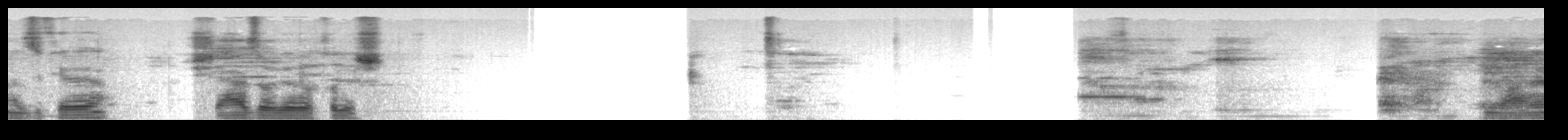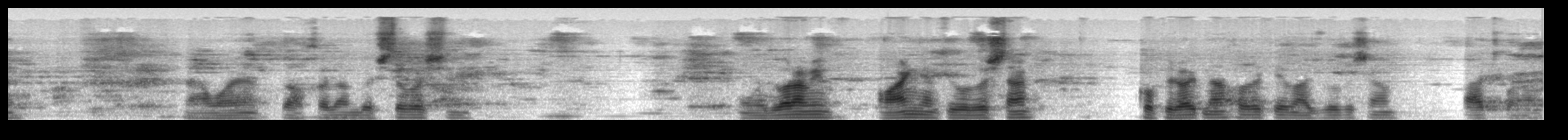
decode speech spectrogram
نزدیک شه هزار یورو خودش. یعنی نمای داخل داشته باشیم. امیدوارم این آهنگ هم که گذاشتن کپی رایت نخوره که مجبور بشم قطع کنم.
